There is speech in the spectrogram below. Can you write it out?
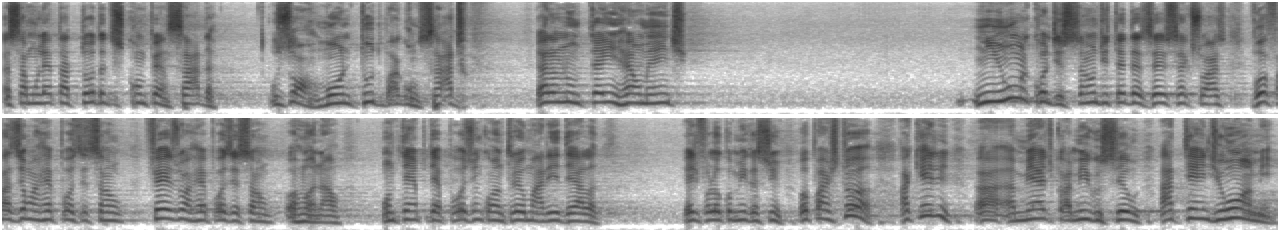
Essa mulher está toda descompensada, os hormônios tudo bagunçado. Ela não tem realmente nenhuma condição de ter desejos sexuais. Vou fazer uma reposição. Fez uma reposição hormonal. Um tempo depois encontrei o marido dela. Ele falou comigo assim: Ô pastor, aquele a, a médico amigo seu atende homem?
